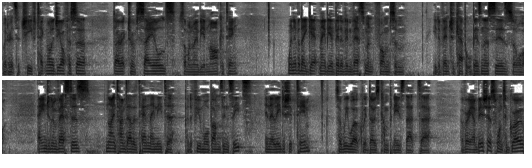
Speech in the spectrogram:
whether it's a chief technology officer, director of sales, someone maybe in marketing, whenever they get maybe a bit of investment from some either venture capital businesses or angel investors, nine times out of ten they need to put a few more bums in seats in their leadership team. So we work with those companies that uh, are very ambitious, want to grow,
